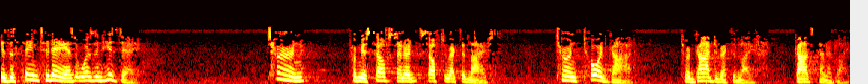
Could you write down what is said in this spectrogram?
is the same today as it was in his day. Turn from your self centered, self directed lives. Turn toward God, to a God directed life, God centered life.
